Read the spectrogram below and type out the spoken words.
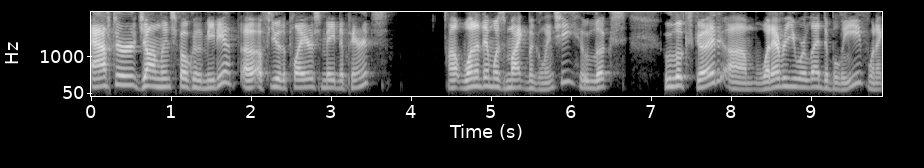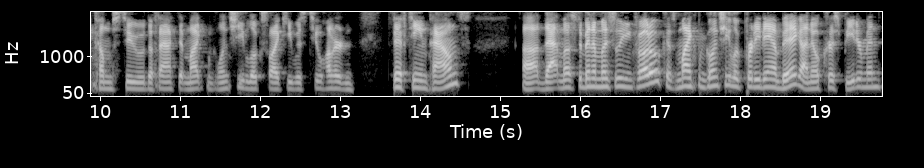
After John Lynch spoke with the media, a, a few of the players made an appearance. Uh, one of them was Mike McGlinchey, who looks who looks good. Um, whatever you were led to believe when it comes to the fact that Mike McGlinchey looks like he was 215 pounds. Uh, that must have been a misleading photo because Mike McGlinchey looked pretty damn big. I know Chris Biederman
